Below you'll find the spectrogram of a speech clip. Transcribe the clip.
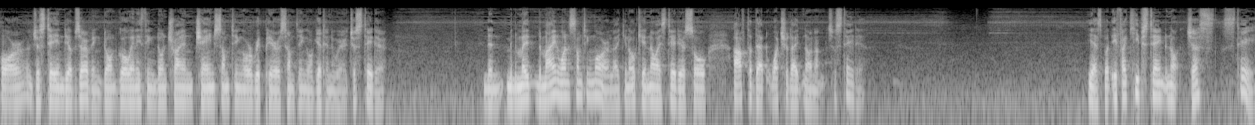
or just stay in the observing. Don't go anything. Don't try and change something or repair something or get anywhere. Just stay there. And then the the mind wants something more, like you know, okay, now I stay there. So after that, what should I? No, no, just stay there. Yes, but if I keep staying, no, just stay.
